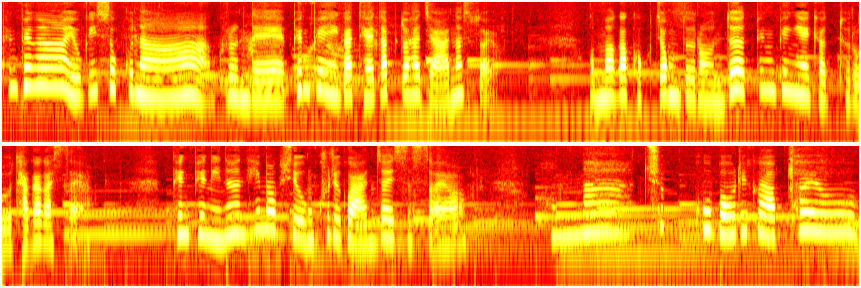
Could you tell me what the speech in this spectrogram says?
팽팽아, 여기 있었구나. 그런데 팽팽이가 대답도 하지 않았어요. 엄마가 걱정스러운 듯 팽팽이의 곁으로 다가갔어요. 팽팽이는 힘없이 웅크리고 앉아 있었어요. 엄마, 춥고 머리가 아파요.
